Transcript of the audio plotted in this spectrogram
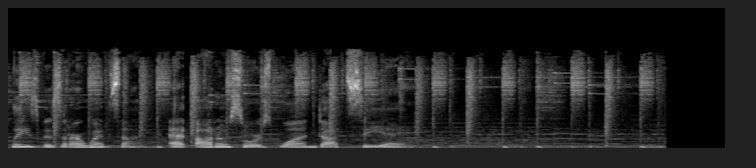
Please visit our website at autosource1.ca.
